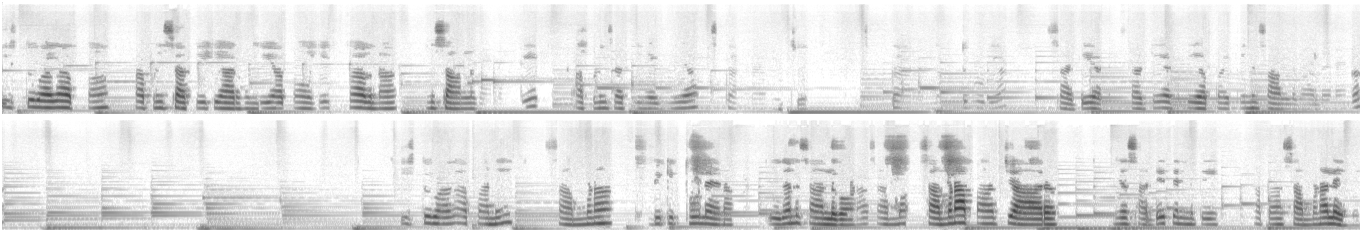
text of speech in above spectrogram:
ਇਸ ਤੋਂ ਬਾਅਦ ਆਪਾਂ ਆਪਣੀ ਸਾਥੀ ਤਿਆਰ ਹੁੰਦੀ ਆ, ਆਪਾਂ ਉਹਦੇ ਹਿਸਾਬ ਨਾਲ ਨਿਸ਼ਾਨ ਲਗਾਵਾਂਗੇ ਆਪਣੀ ਸਾਥੀ ਹੈਗੀ ਆ 17 ਇੰਚ 17 ਇੰਚ ਹੋ ਗਿਆ 8.5 8.5 ਤੇ ਆਪਾਂ ਇੱਥੇ ਨਿਸ਼ਾਨ ਲਗਾ ਲੈਣਾ ਹੈਗਾ ਇਸ ਤੋਂ ਬਾਅਦ ਆਪਾਂ ਨੇ ਸਾਹਮਣਾ ਵੀ ਕਿੱਥੋਂ ਲੈਣਾ? ਉਹਦਾ ਨਿਸ਼ਾਨ ਲਗਾਉਣਾ। ਸਾਹਮ- ਸਾਹਮਣਾ ਆਪਾਂ 4 ਜਾਂ 3.5 ਤੇ ਆਪਾਂ ਸਾਹਮਣਾ ਲੈਣੇ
